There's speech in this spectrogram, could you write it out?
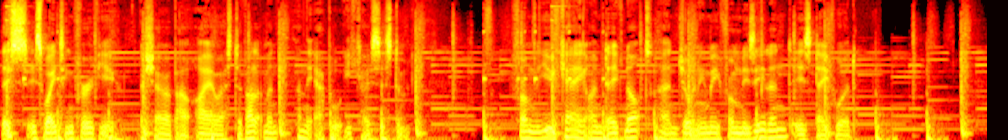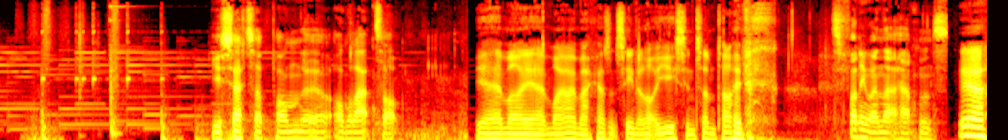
This is Waiting for Review, a show about iOS development and the Apple ecosystem. From the UK, I'm Dave Nott, and joining me from New Zealand is Dave Wood. You set up on the on the laptop. Yeah, my uh, my iMac hasn't seen a lot of use in some time. It's funny when that happens. yeah,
